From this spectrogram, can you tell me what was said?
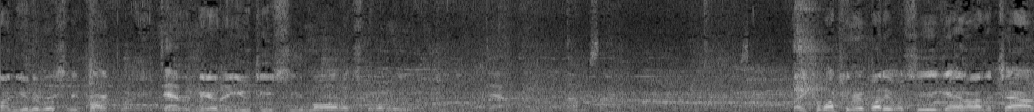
on University Parkway. Near the UTC Mall, that's the one we went to. Definitely. Thumbs up. Thanks for watching, everybody. We'll see you again on the town.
